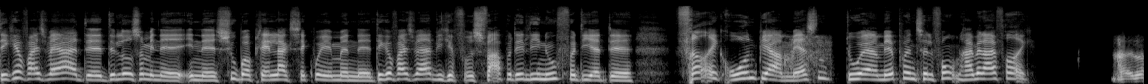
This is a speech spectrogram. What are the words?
det kan jo faktisk være, at øh, det lyder som en, øh, en øh, super planlagt segway, men det kan jo faktisk være, at vi kan få svar på det lige nu, fordi at Frederik Rodenbjerg Madsen, du er med på en telefon. Hej med dig, Frederik. Hej da.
